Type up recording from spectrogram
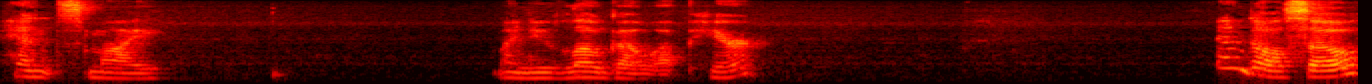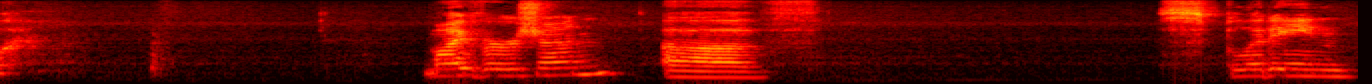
Hence my my new logo up here. And also my version of splitting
